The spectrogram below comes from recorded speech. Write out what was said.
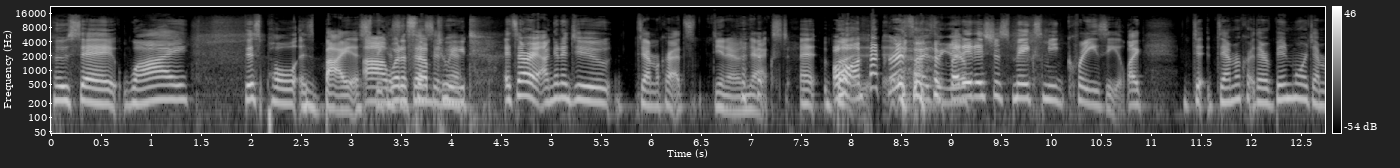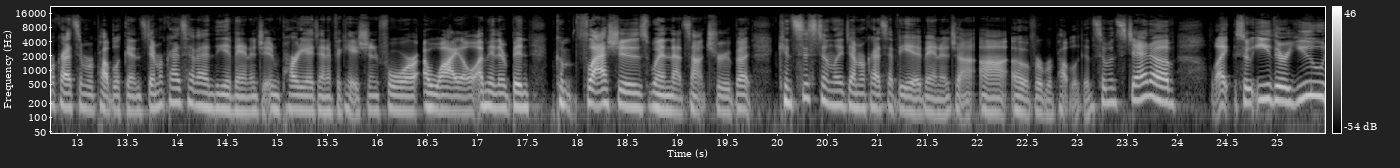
who say why this poll is biased. Because what a it subtweet. It's all right. I'm going to do Democrats, you know, next. Uh, Oh, I'm not criticizing but you. it is just makes me crazy. Like D- Democrat, there have been more Democrats than Republicans. Democrats have had the advantage in party identification for a while. I mean, there have been com- flashes when that's not true, but consistently Democrats have the advantage uh, uh, over Republicans. So instead of like, so either you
